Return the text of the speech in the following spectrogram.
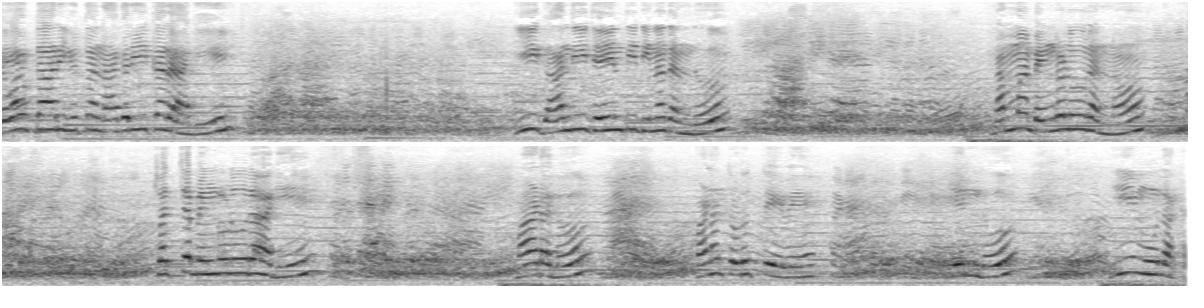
ಜವಾಬ್ದಾರಿಯುತ ನಾಗರಿಕರಾಗಿ ಈ ಗಾಂಧಿ ಜಯಂತಿ ದಿನದಂದು ನಮ್ಮ ಬೆಂಗಳೂರನ್ನು ಸ್ವಚ್ಛ ಬೆಂಗಳೂರಾಗಿ ಮಾಡಲು ಪಣ ತೊಡುತ್ತೇವೆ ಎಂದು ಈ ಮೂಲಕ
